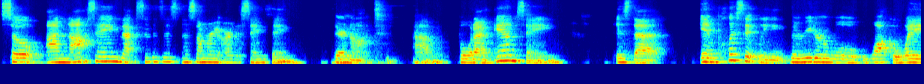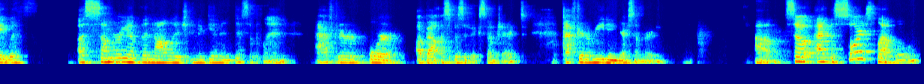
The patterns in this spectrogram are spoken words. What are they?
So I'm not saying that synthesis and summary are the same thing. They're not. Um, but what I am saying is that implicitly the reader will walk away with a summary of the knowledge in a given discipline after or about a specific subject after reading your summary. Um, so at the source level,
